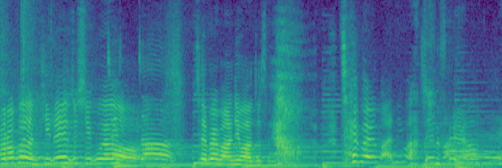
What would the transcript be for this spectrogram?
여러분 기대해 주시고요. 진짜. 제발 많이 와주세요. 제발 많이 와주세요.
